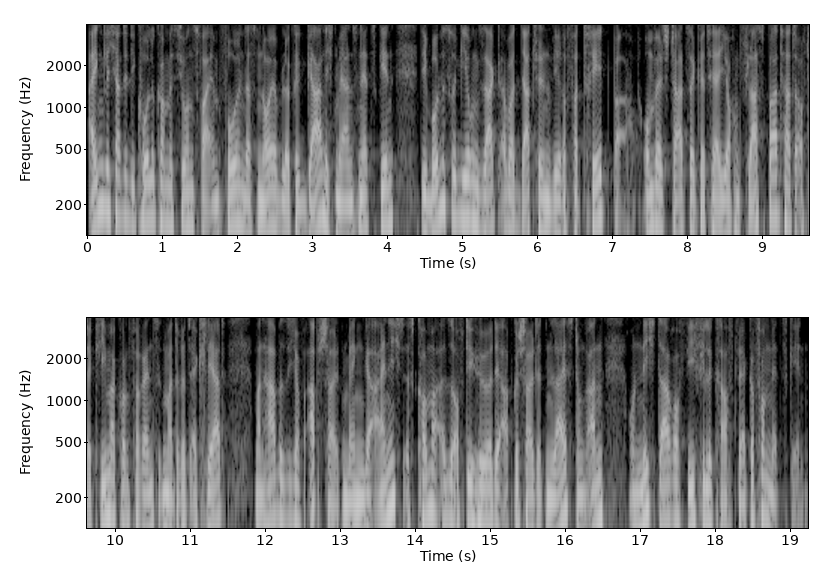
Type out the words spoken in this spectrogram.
Eigentlich hatte die Kohlekommission zwar empfohlen, dass neue Blöcke gar nicht mehr ans Netz gehen, die Bundesregierung sagt aber, Datteln wäre vertretbar. Umweltstaatssekretär Jochen Flassbart hatte auf der Klimakonferenz in Madrid erklärt, man habe sich auf Abschaltmengen geeinigt, es komme also auf die Höhe der abgeschalteten Leistung an und nicht darauf, wie viele Kraftwerke vom Netz gehen.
